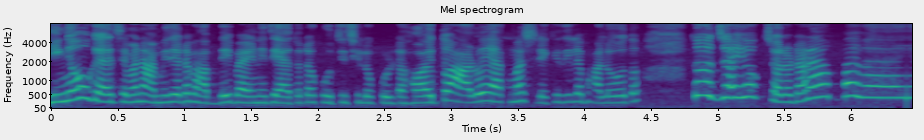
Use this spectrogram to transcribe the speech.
ভেঙেও গেছে। মানে আমি তো এটা ভাবতেই পারিনি যে এতটা কচি ছিল কুলটা। হয়তো আরও এক মাস রেখে দিলে ভালো হতো। তো যাই হোক, চলো, টাটা, বাই বাই।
